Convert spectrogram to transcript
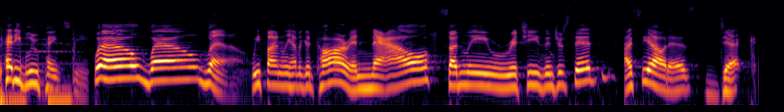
Petty blue paint scheme. Well, well, well. We finally have a good car, and now suddenly Richie's interested? I see how it is, dick.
